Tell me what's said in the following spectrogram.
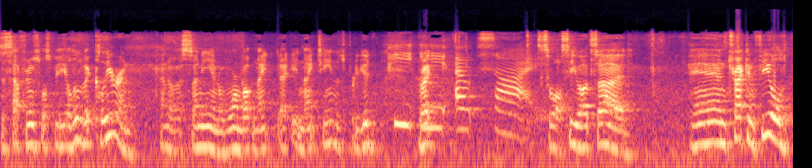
This afternoon's supposed to be a little bit clear and kind of a sunny and warm up night at 19. That's pretty good. PE Right. outside. So I'll see you outside. And track and field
